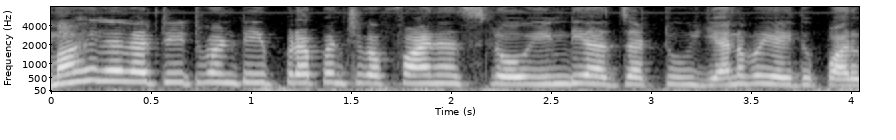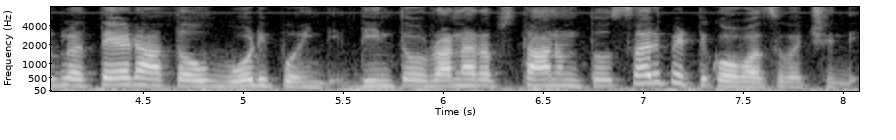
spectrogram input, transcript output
మహిళల టీ ట్వంటీ ప్రపంచ కప్ ఫైనల్స్లో ఇండియా జట్టు ఎనభై ఐదు పరుగుల తేడాతో ఓడిపోయింది. దీంతో రన్నరప్ స్థానంతో సరిపెట్టుకోవాల్సి వచ్చింది.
